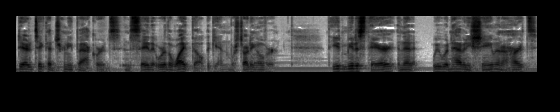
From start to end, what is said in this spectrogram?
dare to take that journey backwards and say that we're the white belt again, we're starting over, that you'd meet us there and that we wouldn't have any shame in our hearts,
